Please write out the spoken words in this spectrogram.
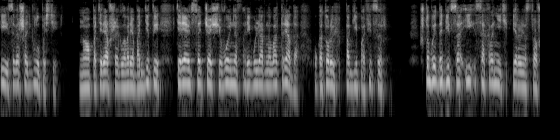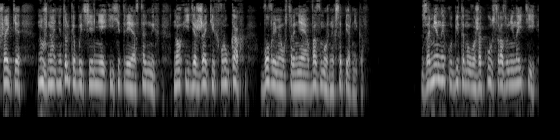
и совершать глупости. Но потерявшие главаря бандиты теряются чаще воинов регулярного отряда, у которых погиб офицер. Чтобы добиться и сохранить первенство в шайке, нужно не только быть сильнее и хитрее остальных, но и держать их в руках, вовремя устраняя возможных соперников. Замены убитому вожаку сразу не найти,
